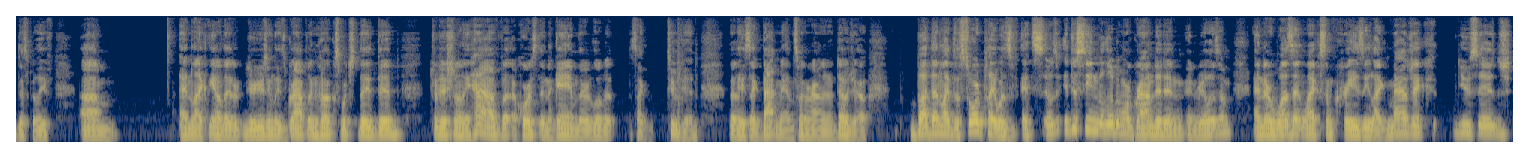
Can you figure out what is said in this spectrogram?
disbelief. Um, and like you know they're, you're using these grappling hooks which they did traditionally have but of course in the game they're a little bit it's like too good. They're- he's like batman swinging around in a dojo. But then like the sword play was it's it was it just seemed a little bit more grounded in, in realism and there wasn't like some crazy like magic usage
